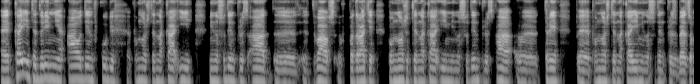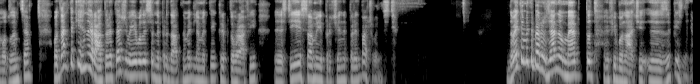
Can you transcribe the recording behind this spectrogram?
Е, КІТ дорівнює А1 в кубі е, помножити на КІ мінус 1 плюс А2 в квадраті помножити на КІ мінус 1 плюс А3 е, помножити на КІ мінус 1 плюс Б за модулем С. Однак такі генератори теж виявилися непридатними для мети криптографії е, з тієї самої причини передбачуваності. Давайте ми тепер розглянемо метод Фібоначчі з запізненням.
